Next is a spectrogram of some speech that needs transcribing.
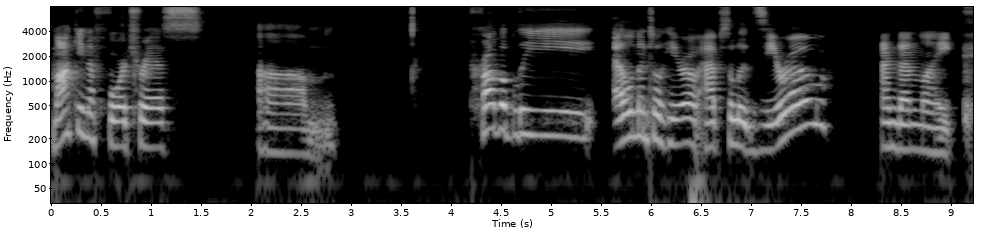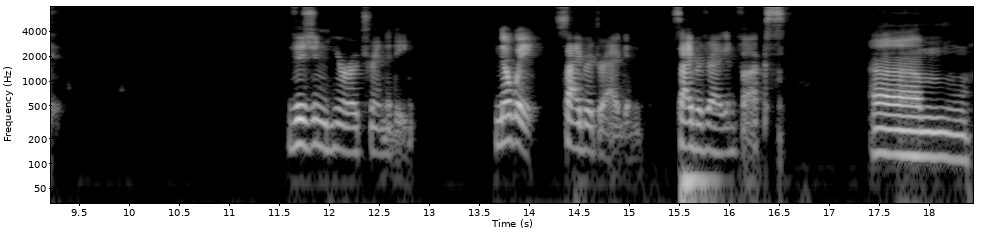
Machina Fortress, um, probably Elemental Hero Absolute Zero, and then like Vision Hero Trinity. No, wait, Cyber Dragon. Cyber Dragon fucks. um,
